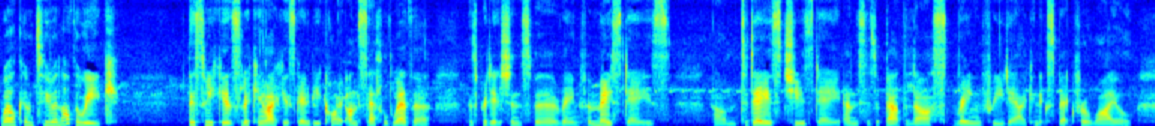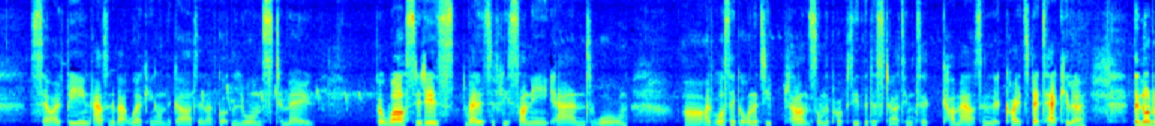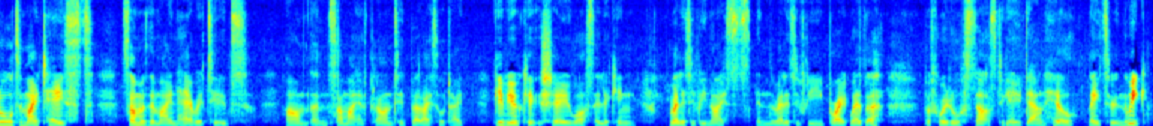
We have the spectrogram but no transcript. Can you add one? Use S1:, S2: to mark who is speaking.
S1: Welcome to another week. This week it's looking like it's going to be quite unsettled weather. There's predictions for rain for most days. Um, today is Tuesday and this is about the last rain-free day I can expect for a while. So I've been out and about working on the garden, I've got the lawns to mow. But whilst it is relatively sunny and warm, uh, I've also got one or two plants on the property that are starting to come out and look quite spectacular. They're not all to my taste. Some of them I inherited um, and some I have planted, but I thought I'd give you a quick show whilst they're looking relatively nice in the relatively bright weather before it all starts to go downhill later in the week.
